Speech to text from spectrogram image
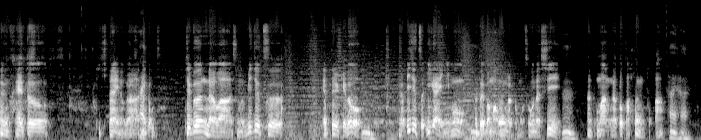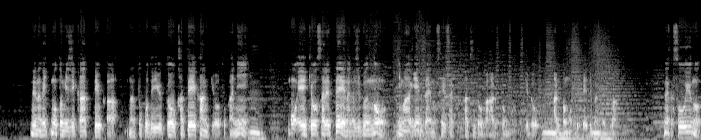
うん、えっ、と、聞きたいのが、はい。なんか、自分らは、その美術やってるけどう、ん。美術以外にもうん、例えばまあ音楽もそうだし、うん。あと漫画とか本とか、はいはい。で、なんかもっと身近っていうか、なとこで言うと、家庭環境とかにうん。も影響されて、なんか自分の今現在の制作活動があると思うけど、うん。あると思ってて、自分たちは。なんかそういうのっ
